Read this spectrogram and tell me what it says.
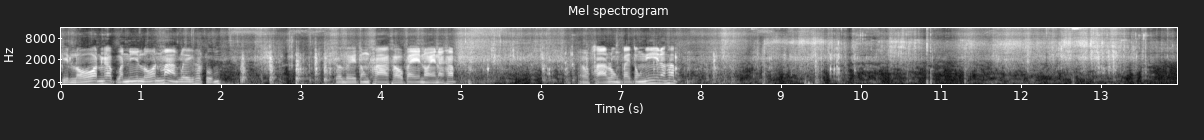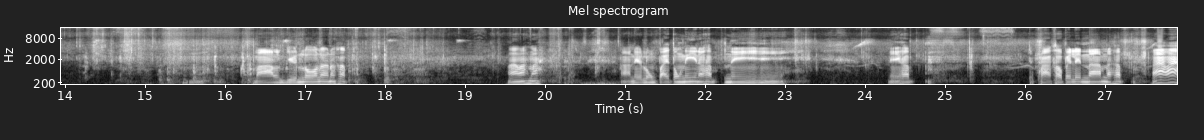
กินร้อนครับ วันนี้ร้อนมากเลยครับผม ก็เลยต้องพาเขาไปหน่อยนะครับ เราพาลงไปตรงนี้นะครับ มายืนรอแล้วนะครับ มามามาอ่าเดี๋ยวลงไปตรงนี้นะครับ นี่ นี่ครับ จะพาเขาไปเล่นน้ำนะครับ มามา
